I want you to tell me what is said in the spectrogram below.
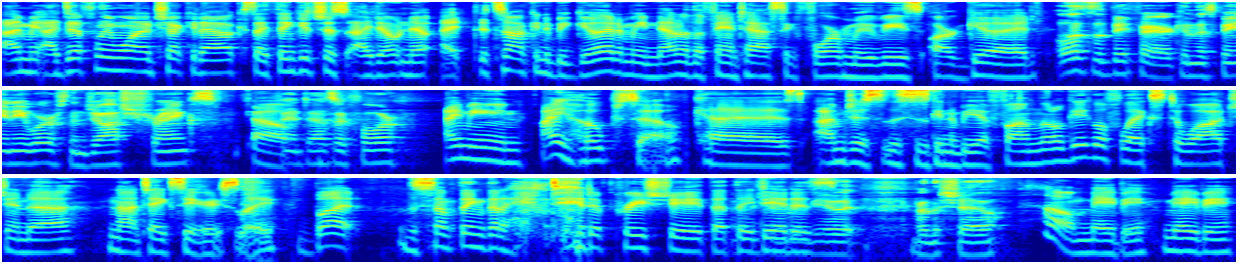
I mean, I definitely want to check it out cuz I think it's just I don't know I, it's not going to be good. I mean, none of the Fantastic 4 movies are good. Well, let's be fair. Can this be any worse than Josh Trank's Oh. Fantastic Four? I mean, I hope so cuz I'm just this is going to be a fun little giggle flicks to watch and uh not take seriously. But something that I did appreciate that they did is it for the show. oh, maybe, maybe.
